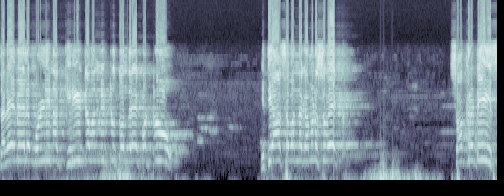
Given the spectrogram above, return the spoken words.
ತಲೆ ಮೇಲೆ ಮುಳ್ಳಿನ ಕಿರೀಟವನ್ನಿಟ್ಟು ತೊಂದರೆ ಕೊಟ್ಟರು ಇತಿಹಾಸವನ್ನ ಗಮನಿಸಬೇಕು. ಸಾಕ್ರಟೀಸ್,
